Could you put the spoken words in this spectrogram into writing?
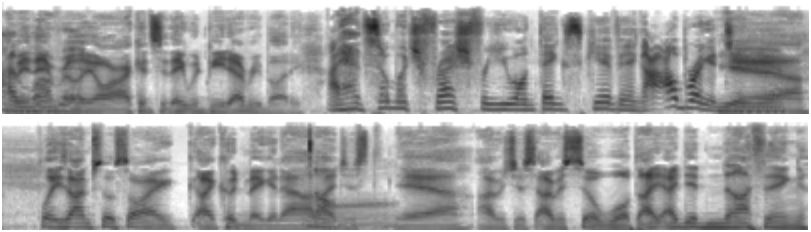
I, I mean, they really it. are. I could say they would beat everybody. I had so much fresh for you on Thanksgiving. I'll bring it to you. Yeah. Please, I'm so sorry I couldn't make it out. I just, oh. yeah, I was just, I was so whooped. I, I did nothing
